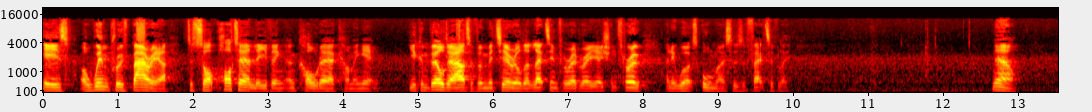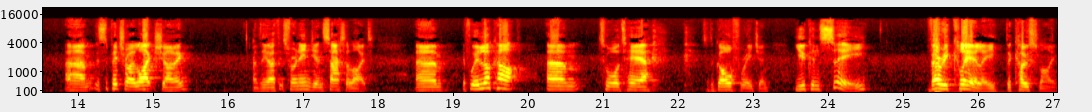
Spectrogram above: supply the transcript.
is a windproof barrier to stop hot air leaving and cold air coming in. You can build it out of a material that lets infrared radiation through, and it works almost as effectively. Now, um, this is a picture I like showing of the Earth. It's from an Indian satellite. Um, if we look up um, towards here to the Gulf region, you can see very clearly the coastline.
